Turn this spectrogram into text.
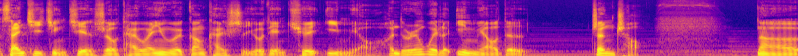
三级警戒的时候，台湾因为刚开始有点缺疫苗，很多人为了疫苗的争吵，那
